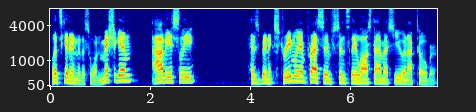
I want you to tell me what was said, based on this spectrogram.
Let's get into this one. Michigan, obviously, has been extremely impressive since they lost to MSU in October.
